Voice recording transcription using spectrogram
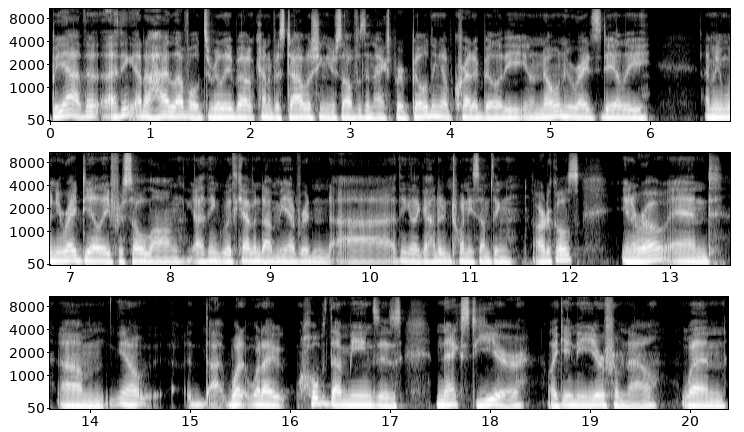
but yeah, the, I think at a high level, it's really about kind of establishing yourself as an expert, building up credibility. You know, no one who writes daily. I mean, when you write daily for so long, I think with Kevin.me, I've written, uh, I think like 120 something articles in a row. And, um, you know, what, what I hope that means is next year, like in a year from now, when,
